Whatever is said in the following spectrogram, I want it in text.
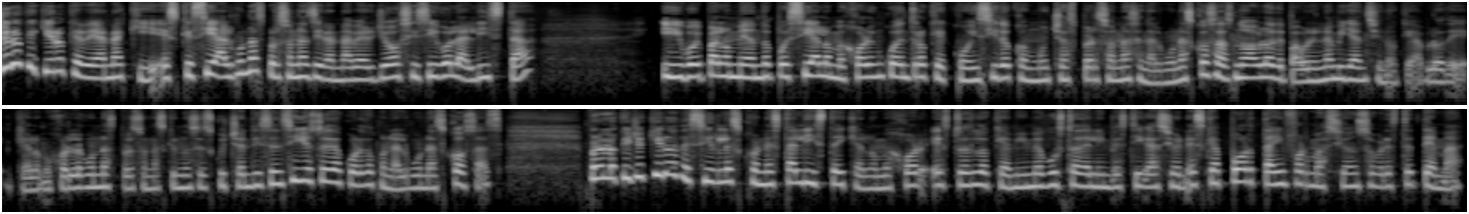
Yo lo que quiero que vean aquí es que sí, algunas personas dirán, a ver, yo si sigo la lista, y voy palomeando, pues sí, a lo mejor encuentro que coincido con muchas personas en algunas cosas. No hablo de Paulina Millán, sino que hablo de que a lo mejor algunas personas que nos escuchan dicen, sí, yo estoy de acuerdo con algunas cosas. Pero lo que yo quiero decirles con esta lista, y que a lo mejor esto es lo que a mí me gusta de la investigación, es que aporta información sobre este tema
